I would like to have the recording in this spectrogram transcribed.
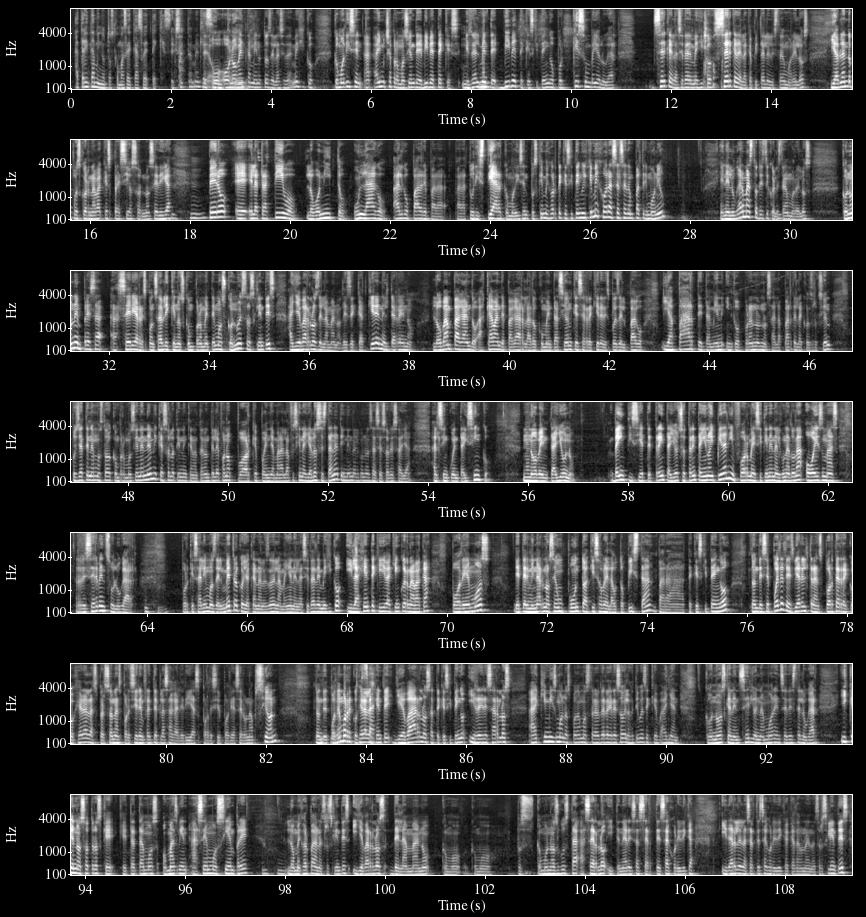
a 30 minutos, como es el caso de Teques. Exactamente, o, 90 minutos de la Ciudad de México. Como dicen, hay mucha promoción de Vive Teques, y realmente Vive Teques que tengo porque es un bello lugar, cerca de la Ciudad de México, cerca de la capital del estado de Morelos, y hablando pues Cuernavaca es precioso, no se diga, pero eh, el atractivo, lo bonito, un lago, algo padre para, para turistear, como dicen, pues qué mejor Teques que tengo, y qué mejor hacerse de un patrimonio en el lugar más turístico del estado de Morelos, con una empresa seria, responsable y que nos comprometemos con nuestros clientes a llevarlos de la mano, desde que adquieren el terreno, lo van pagando, acaban de pagar la documentación que se requiere después del pago y aparte también incorporándonos a la parte de la construcción, pues ya tenemos todo con promoción en EMI, que solo tienen que anotar un teléfono porque pueden llamar a la oficina. Ya los están atendiendo algunos asesores allá al 55 91 27 38 31 y pidan informe si tienen alguna duda o es más, reserven su lugar. Porque salimos del metro Coyoacán a las 2 de la mañana en la Ciudad de México y la gente que vive aquí en Cuernavaca podemos determinar, no sé, un punto aquí sobre la autopista para Tequesquitengo, donde se puede desviar el transporte, recoger a las personas, por decir, enfrente de Plaza Galerías, por decir, podría ser una opción, donde podemos recoger a la gente, llevarlos a Tequesquitengo y regresarlos aquí mismo, los podemos traer de regreso. El objetivo es de que vayan, conozcan, en serio, enamórense de este lugar y que nosotros que, tratamos o más bien hacemos siempre lo mejor para nuestros clientes y llevarlos de la mano como, como, pues, como nos gusta hacerlo y tener esa certeza jurídica y darle la certeza jurídica a cada uno de nuestros clientes.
